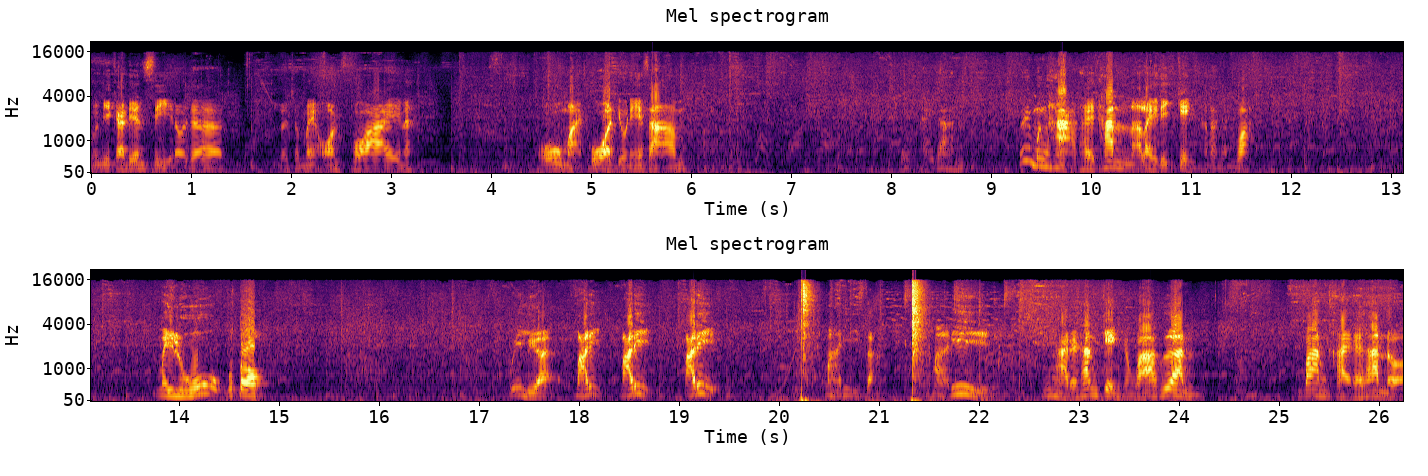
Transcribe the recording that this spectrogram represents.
ไม่มีการเดียนสี่เราจะเราจะไม่ออนไฟนะ โอ้หมายโคตรอยู่ในสามโอ้ไททัน เฮ้ยมึงหาไททันอะไรได้เก่งขนาดนั้นวะ ไม่รู้กูตบอุ้ยเหลือ มาดิ มาดิ มาดิ มาดิสัสมาดิมึงหาไททันเก่งอย่างวะเพื่อน บ้านขายไททันหรอ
